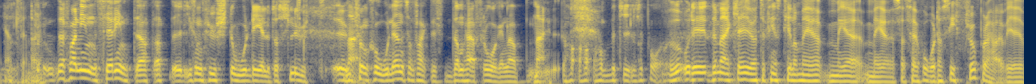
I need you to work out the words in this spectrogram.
Egentligen där. Därför man inser inte att, att liksom hur stor del av slutfunktionen Nej. som faktiskt de här frågorna har, har betydelse på. Och, och det, det märkliga är ju att det finns till och med, med, med så att säga, hårda siffror på det här. Vi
